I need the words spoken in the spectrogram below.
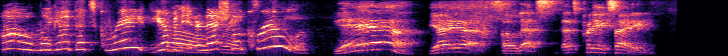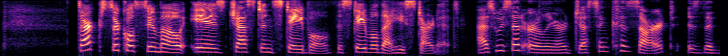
Oh my God, that's great. You have an Oh, international great. crew. Yeah, yeah, yeah. So that's that's pretty exciting. Dark Circle Sumo is Justin Stable, the stable that he started. As we said earlier, Justin Kazart is the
